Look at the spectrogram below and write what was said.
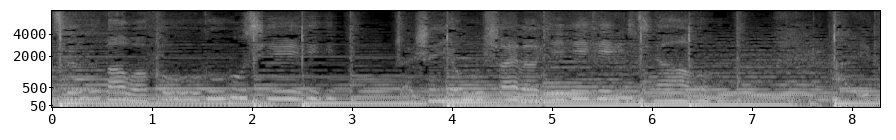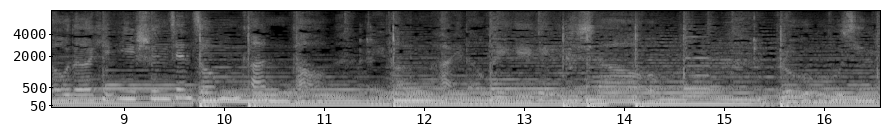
次把我扶起，转身又摔了一跤，抬头的一瞬间，总看到你疼爱的微笑。如今不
